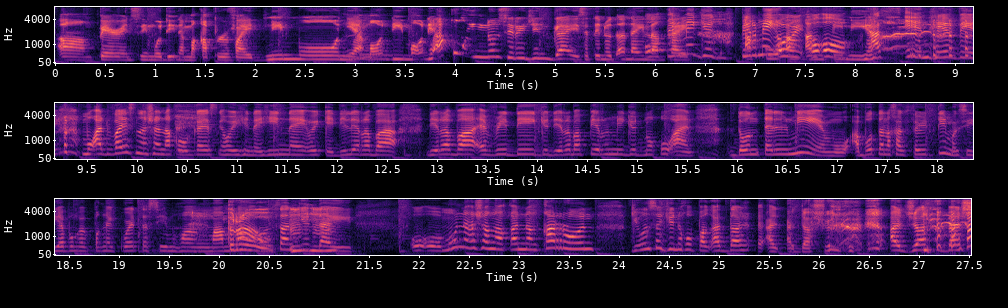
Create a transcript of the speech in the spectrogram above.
ang parents nimo di na maka-provide nimo niya Mm. mo nimo ni akong ingnon si Regine guys sa tinud-anay lang Oh, kay. Pirmi ako or ang oo, auntie niya. as in heavy. Mo advice na siya nako guys nga hoy hinay-hinay oy kay dili ra ba di ra ba everyday gyud di ra ba pirmi gyud mo kuan. Don't tell me mo abot na kag 30 magsigapon kag pangay kwarta sa imong mama. True. Unsan gyud Mhm. day Oo, muna siya nga kanang karon, giunsa gyud ako pag adash a- adash adjust dash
